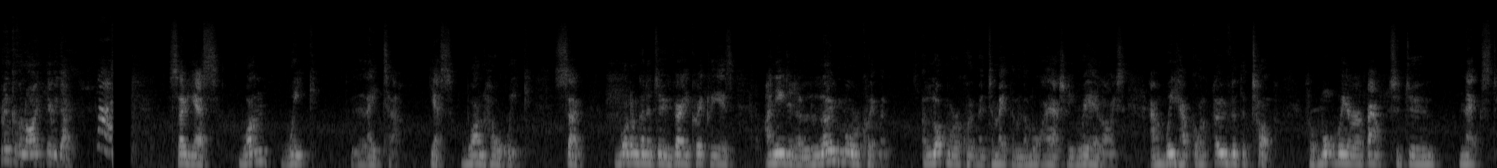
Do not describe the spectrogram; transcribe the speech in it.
blink of an eye, here we go. Bye. So, yes, one week later. Yes, one whole week. So, what I'm going to do very quickly is I needed a load more equipment, a lot more equipment to make them than what I actually realised. And we have gone over the top for what we are about to do next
